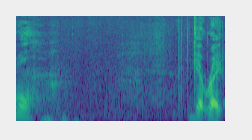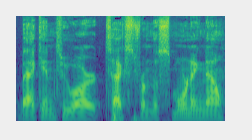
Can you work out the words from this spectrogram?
we'll get right back into our text from this morning now.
